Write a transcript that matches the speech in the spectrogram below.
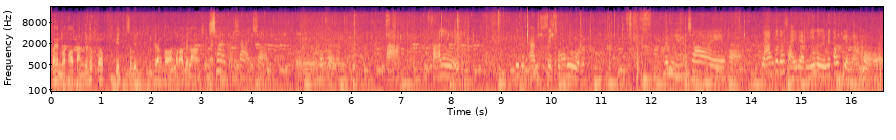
ก็เห็นว่าท่อตันก็คือก็ปิดสวิตช์เครื่องก่อนแล้วก็เอาไปล้างใช่ไหมใช่ค่ะใช่ใช่เออก็ใส่อะไรฝาปิดฟ้าเลย คือเป็นอันเสร็จสมบูรณ์แค่นี้ใช่ค่ะ น้ำก็จะใสแบบนี้เลยไม่ต้องเปลี่ยนน้ำบ่อย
